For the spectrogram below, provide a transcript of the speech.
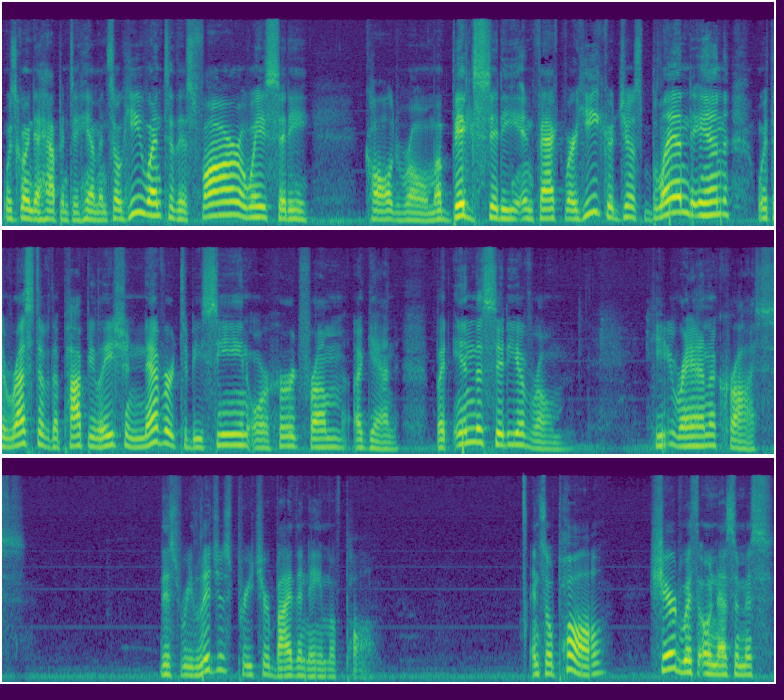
was going to happen to him, and so he went to this far away city called Rome, a big city, in fact, where he could just blend in with the rest of the population, never to be seen or heard from again. But in the city of Rome, he ran across this religious preacher by the name of Paul. And so Paul shared with Onesimus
